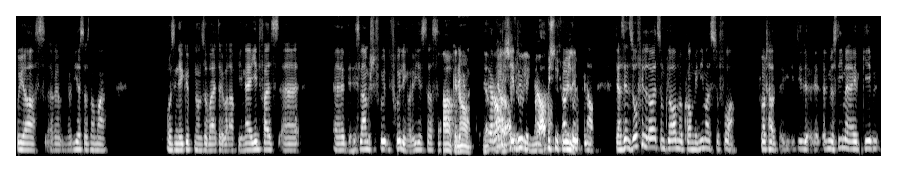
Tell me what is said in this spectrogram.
Frühjahrs, äh, wie ist das nochmal, wo es in Ägypten und so weiter überall abging. Naja, jedenfalls äh, äh, der islamische Früh Frühling, oder wie ist das? Ah, genau. Ja, der arabische Frühling. Ja. Arabische Frühling. Genau. Da sind so viele Leute zum Glauben gekommen wie niemals zuvor. Gott hat, die Muslime geben,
